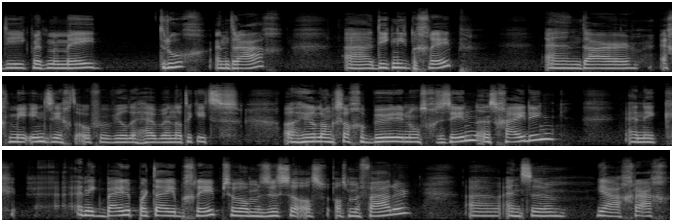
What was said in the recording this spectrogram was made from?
die ik met me meedroeg en draag, uh, die ik niet begreep. En daar echt meer inzicht over wilde hebben. En dat ik iets al heel lang zag gebeuren in ons gezin, een scheiding. En ik, en ik beide partijen begreep, zowel mijn zussen als, als mijn vader. Uh, en ze ja, graag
